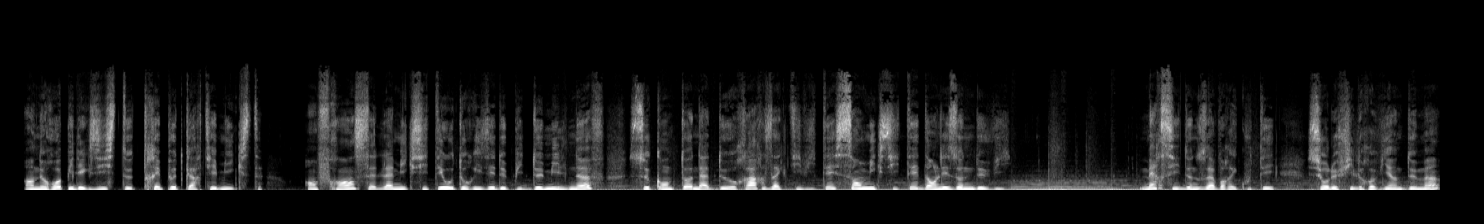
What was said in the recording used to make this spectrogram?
En Europe, il existe très peu de quartiers mixtes. En France, la mixité autorisée depuis 2009 se cantonne à de rares activités sans mixité dans les zones de vie. Merci de nous avoir écoutés. Sur le fil revient demain.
